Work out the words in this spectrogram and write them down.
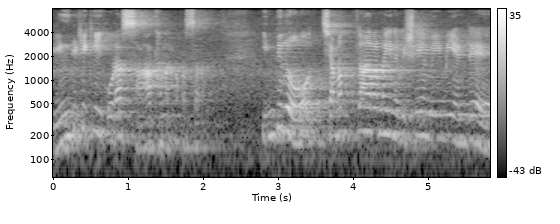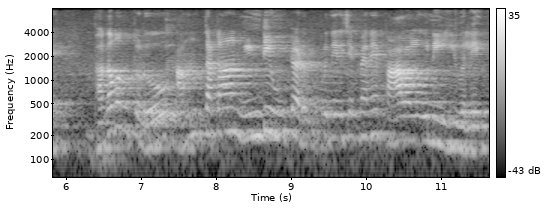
రెండిటికీ కూడా సాధన అవసరం. ఇందులో చమత్కారమైన విషయం ఏమి అంటే భగవంతుడు అంతటా నిండి ఉంటాడు. ఇప్పుడు నేను చెప్పానే పాలలో నెయ్యివలే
